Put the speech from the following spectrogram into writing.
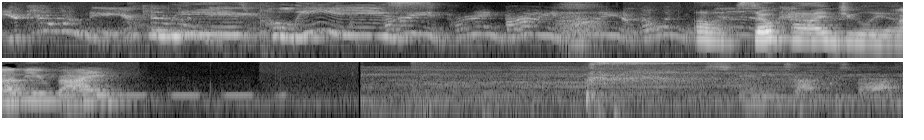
You're killing me. You're killing me. please. please. Fine, fine, fine, fine. I'm going. Oh, so kind, Julia. Love you. Bye. Standing in traffic was bad.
